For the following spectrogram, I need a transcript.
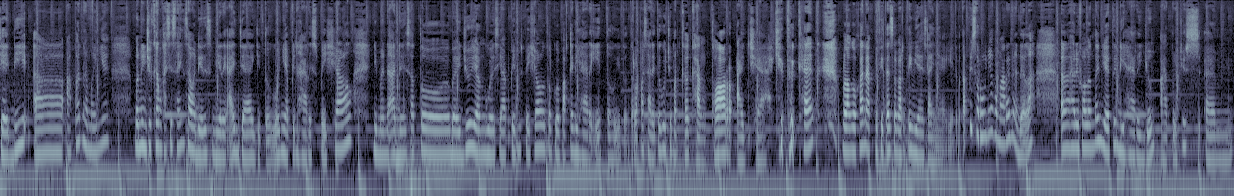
Jadi uh, apa namanya menunjukkan kasih sayang sama diri sendiri aja gitu. Gue nyiapin hari spesial di mana ada satu baju yang gue siapin spesial untuk gue pakai di hari itu gitu. Terlepas hari itu gue cuma ke kantor aja gitu kan. Melakukan aktivitas seperti biasanya gitu. Tapi serunya kemarin adalah uh, hari Valentine jatuh di hari Jumat which is um,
